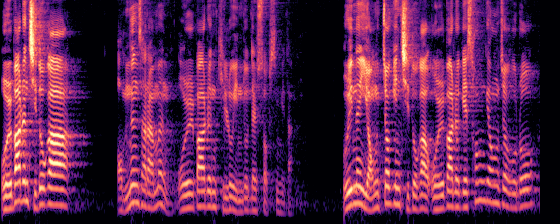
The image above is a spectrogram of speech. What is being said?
올바른 지도가 없는 사람은 올바른 길로 인도될 수 없습니다. 우리는 영적인 지도가 올바르게 성경적으로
